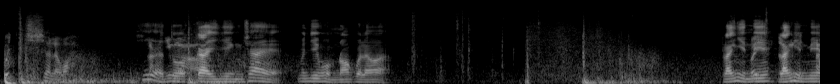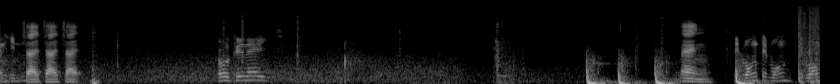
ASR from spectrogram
เฮ้ยเชี่ยอะไรวะ เฮียหลังยิงตัวเหรอ ไกลยิงใช่ มันยิงผมน็อกไปแล้วอะ หลังหินมี เฮ้ยหลังหินมี หลังหิน ใช่ใช่ใช่โรกินเนจแม่ง ติดวงติดวงติดวง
